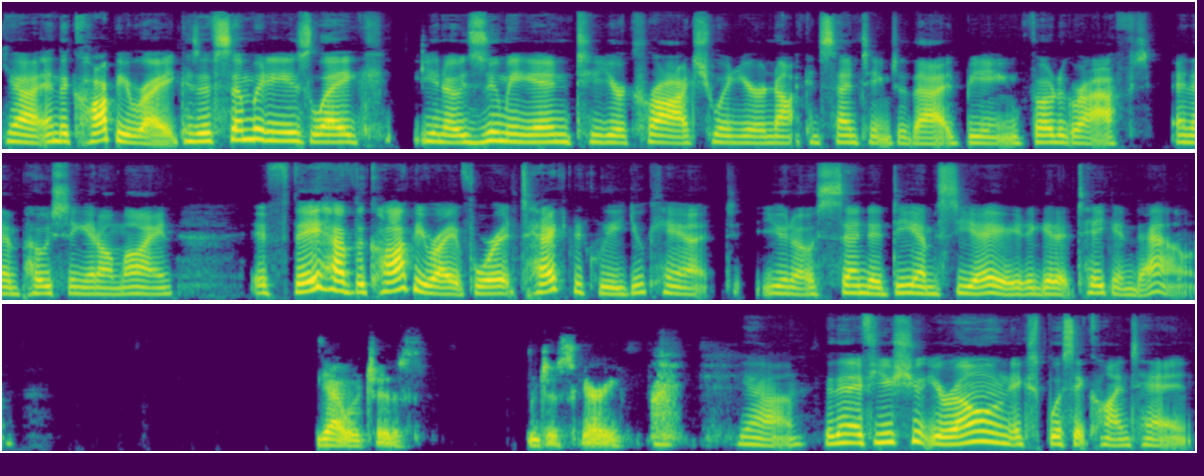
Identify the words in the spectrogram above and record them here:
yeah, and the copyright. Because if somebody is like, you know, zooming into your crotch when you're not consenting to that being photographed and then posting it online, if they have the copyright for it, technically you can't, you know, send a DMCA to get it taken down. Yeah, which is which is scary. Yeah. But then if you shoot your own explicit content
